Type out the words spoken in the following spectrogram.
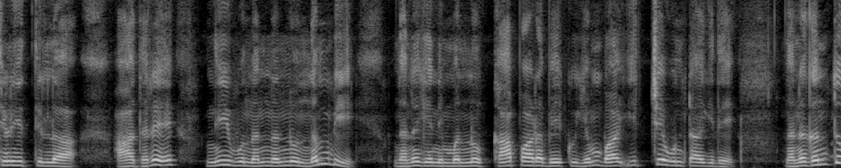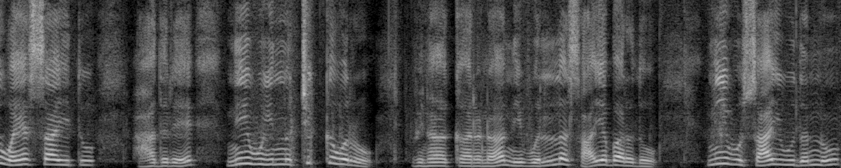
ತಿಳಿಯುತ್ತಿಲ್ಲ. ಆದರೆ ನೀವು ನನ್ನನ್ನು ನಂಬಿ ನನಗೆ ನಿಮ್ಮನ್ನು ಕಾಪಾಡಬೇಕು ಎಂಬ ಇಚ್ಛೆ ಉಂಟಾಗಿದೆ. ನನಗಂತೂ ವಯಸ್ಸಾಯಿತು. ಆದರೆ ನೀವು ಇನ್ನು ಚಿಕ್ಕವರು. ವಿನಾಕಾರಣ ನೀವೆಲ್ಲ ಸಾಯಬಾರದು. ನೀವು ಸಾಯುವುದನ್ನು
